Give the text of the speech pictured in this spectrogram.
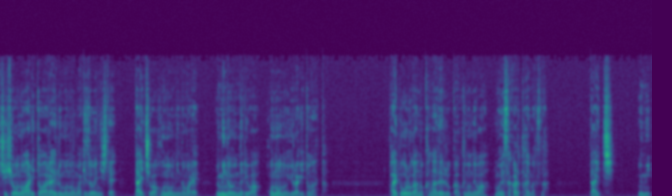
地表のありとあらゆるものを巻き添えにして大地は炎に飲まれ海のうねりは炎の揺らぎとなった。パイプオルガンの奏でる楽の音は燃え盛る松明だ。大地海。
